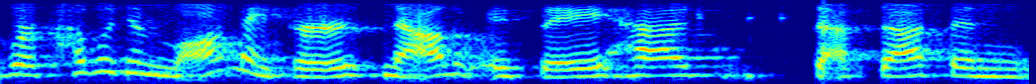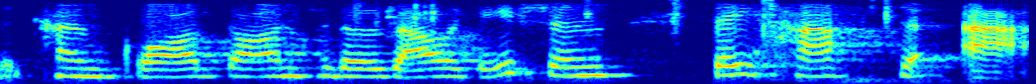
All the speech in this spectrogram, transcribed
Republican lawmakers now, that if they had stepped up and kind of globbed onto those allegations, they have to act.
